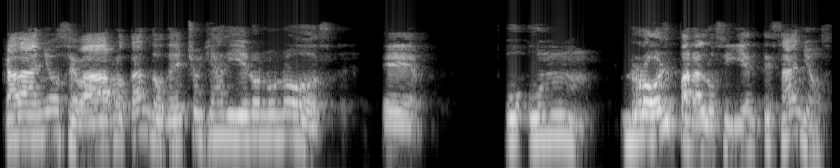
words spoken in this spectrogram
Cada año se va rotando. De hecho, ya dieron unos, eh, un rol para los siguientes años.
